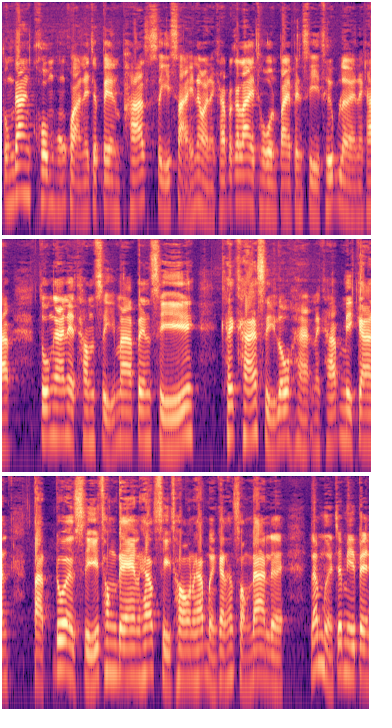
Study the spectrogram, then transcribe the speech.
ตรงด้านคมของขวานเนี่ยจะเป็นพลาสสีใสหน่อยนะครับแล้วก็ไล่โทนไปเป็นสีทึบเลยนะครับ ตัวงานเนี่ยทำสีมาเป็นสี คล้ายๆ สีโลหะนะครับ มีการตัดด้วยสีทองแดงนะครับ สีทองนะครับ เหมือนกันทั้งสองด้านเลย แล้วเหมือนจะมีเป็น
